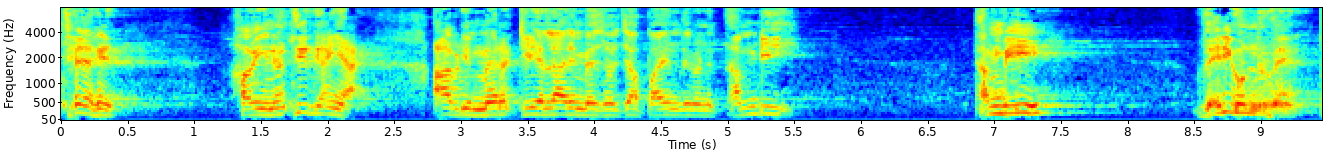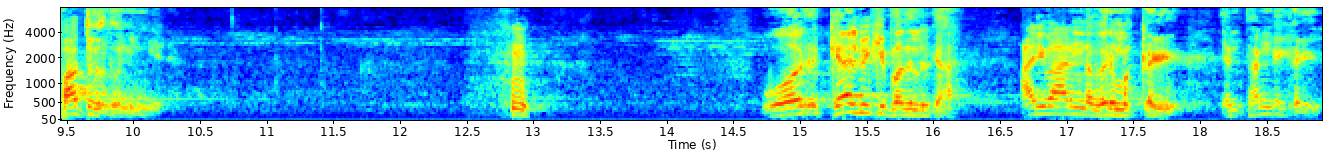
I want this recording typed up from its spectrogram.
சரி, அவங்க நிறுத்திருக்காங்க. அப்படி மிரட்டி எல்லாரையும் பேச வச்சா பயந்துருவேன். தம்பி தம்பி வெறி கொண்டுருவேன் பார்த்துக்கணும் நீங்க. ஹம். ஒரு கேள்விக்கு பதில் இருக்கா? அறிவார்ந்த பெருமக்கள் என் தங்கைகள்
